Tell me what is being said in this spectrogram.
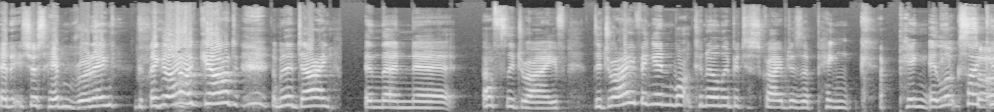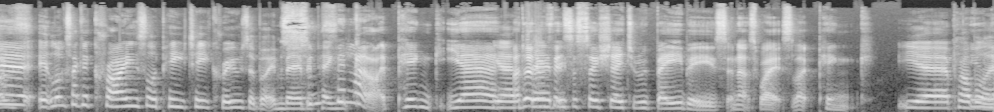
and it's just him running, going, "Oh God, I'm gonna die!" And then uh, off they drive. They're driving in what can only be described as a pink. A pink. It looks like a of- it looks like a Chrysler PT Cruiser, but in baby something pink. like that. Pink. Yeah. Yeah, I don't know if it's associated with babies, and that's why it's like pink. Yeah, probably.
